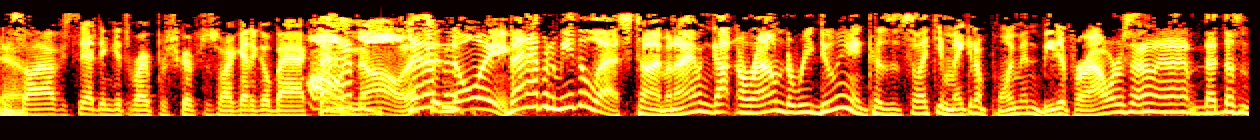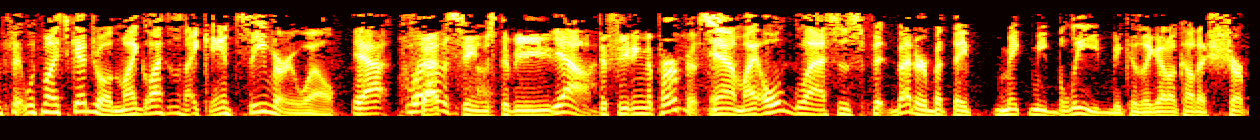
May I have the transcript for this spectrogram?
And Yeah. so obviously I didn't get the right prescription, so I got to go back. Oh, happened- no, that that's happened- annoying. That happened to me the last time, and I haven't gotten around to redoing it because it's like you make an appointment and beat it for hours. I don't, uh, that doesn't fit with my schedule. My glasses, I can't see very well. Yeah, when that was seems to be Yeah. defeating the purpose. Yeah, my old glasses fit better, but they make me bleed because I got all kind of sharp,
